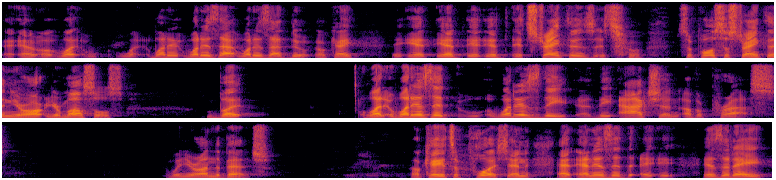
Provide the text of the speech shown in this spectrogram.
and what what what is that? What does that do? Okay, it it it it, it strengthens. It's supposed to strengthen your your muscles, but what what is it? What is the the action of a press when you're on the bench? Okay, it's a push, and and, and is it is it a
